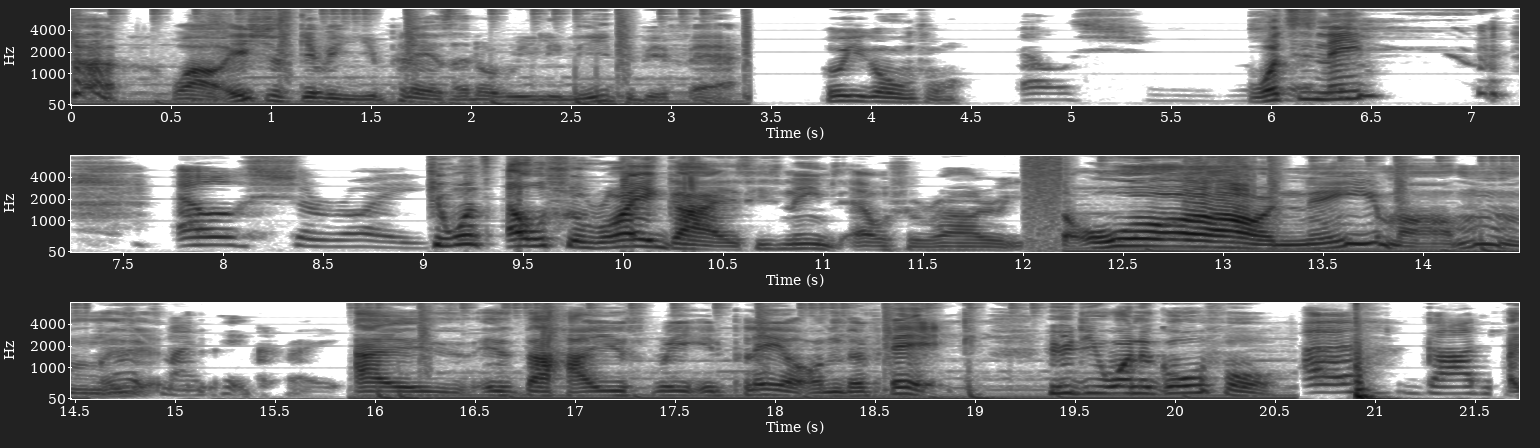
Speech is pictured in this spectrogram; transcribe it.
wow, it's just giving you players I don't really need to be fair. Who are you going for? El What's his name? El Sharoy. She wants El Sharai, guys. His name's El Sharari. Oh, Neymar. Mm, is, That's it- my pick, right? As is, is the highest rated player on the pick. Who do you want to go for? Uh, God. Uh,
